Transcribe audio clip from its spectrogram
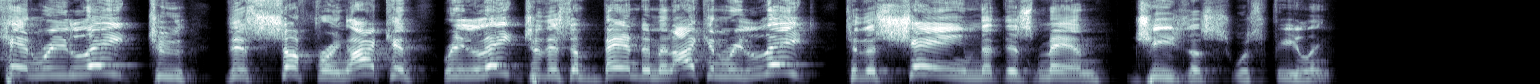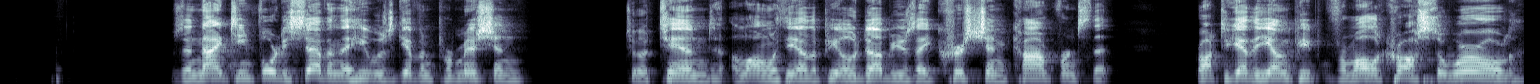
can relate to this suffering. I can relate to this abandonment. I can relate to the shame that this man, Jesus, was feeling. It was in 1947 that he was given permission to attend, along with the other POWs, a Christian conference that brought together young people from all across the world.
